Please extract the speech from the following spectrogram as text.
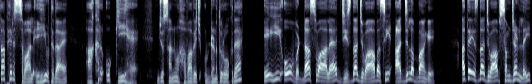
ਤਾਂ ਫਿਰ ਸਵਾਲ ਇਹੀ ਉੱਠਦਾ ਹੈ, ਆਖਰ ਉਹ ਕੀ ਹੈ ਜੋ ਸਾਨੂੰ ਹਵਾ ਵਿੱਚ ਉੱਡਣ ਤੋਂ ਰੋਕਦਾ ਹੈ? ਇਹੀ ਉਹ ਵੱਡਾ ਸਵਾਲ ਹੈ ਜਿਸ ਦਾ ਜਵਾਬ ਅਸੀਂ ਅੱਜ ਲੱਭਾਂਗੇ ਅਤੇ ਇਸ ਦਾ ਜਵਾਬ ਸਮਝਣ ਲਈ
